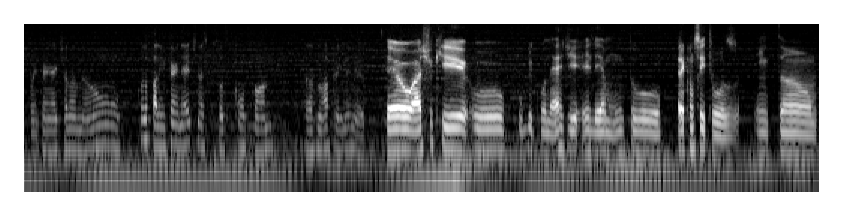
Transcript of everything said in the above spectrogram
Tipo, a internet ela não. Quando eu falo internet, né, as pessoas que consomem, elas não aprendem mesmo. Eu acho que o público nerd, ele é muito preconceituoso. Então,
